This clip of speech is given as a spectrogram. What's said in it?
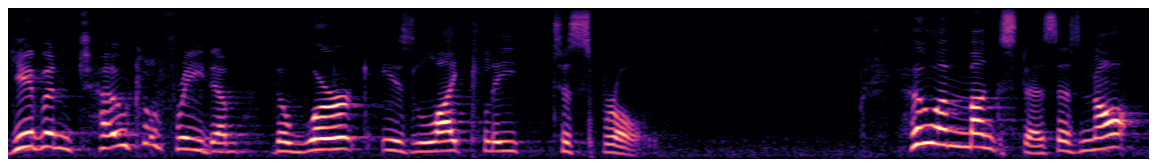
Given total freedom, the work is likely to sprawl. Who amongst us has not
